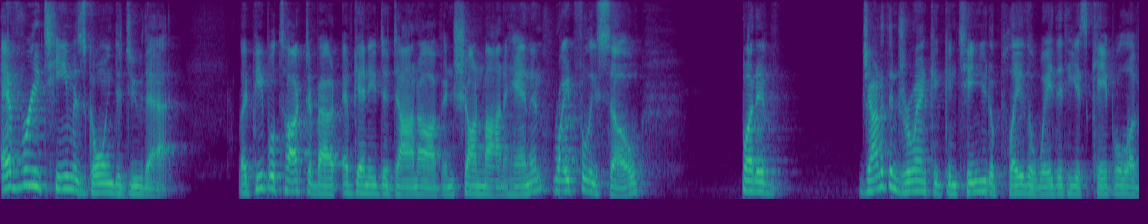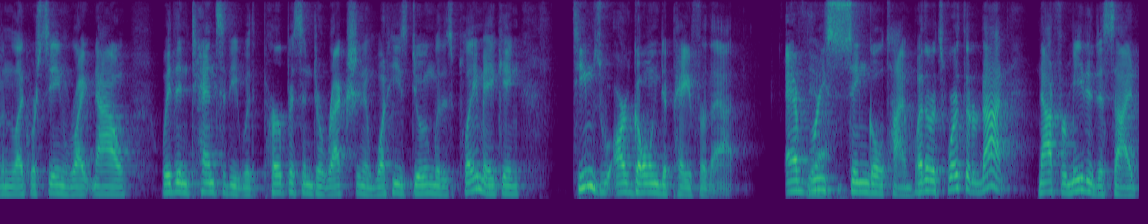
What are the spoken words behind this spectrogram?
Every team is going to do that. Like people talked about Evgeny Dadonov and Sean Monahan, and rightfully so. But if Jonathan Drouin can continue to play the way that he is capable of, and like we're seeing right now, with intensity, with purpose and direction, and what he's doing with his playmaking, teams are going to pay for that every yeah. single time. Whether it's worth it or not, not for me to decide,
